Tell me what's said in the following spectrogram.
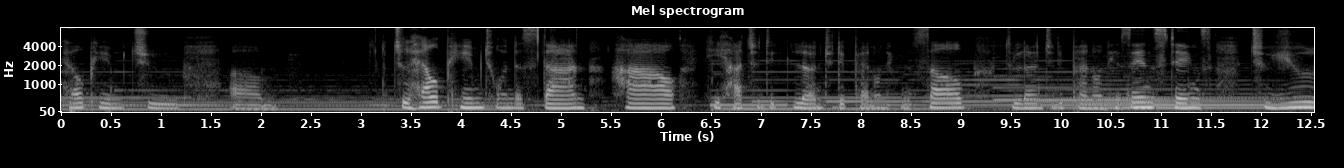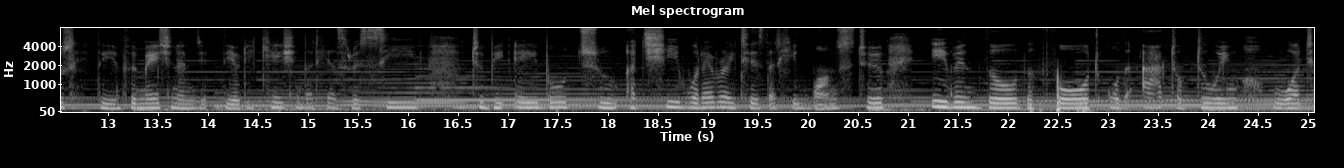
help him to um, to help him to understand how he had to de- learn to depend on himself, to learn to depend on his instincts, to use the information and the education that he has received to be able to achieve whatever it is that he wants to, even though the thought or the act of doing what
